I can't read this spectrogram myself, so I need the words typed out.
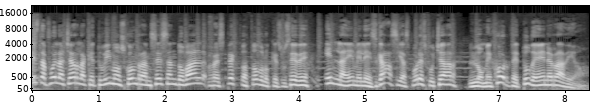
Esta fue la charla que tuvimos con Ramsés Sandoval respecto a todo lo que sucede en la MLS. Gracias por escuchar lo mejor de tu DN Radio.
